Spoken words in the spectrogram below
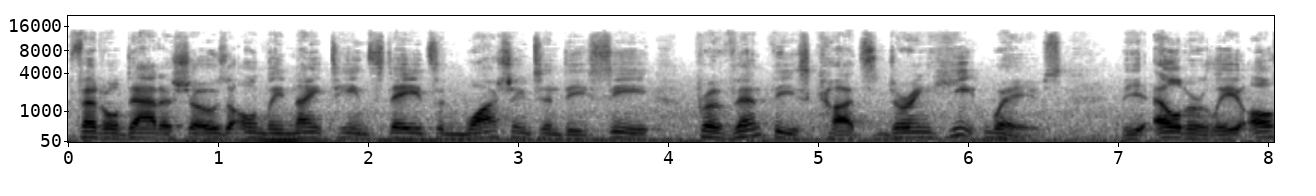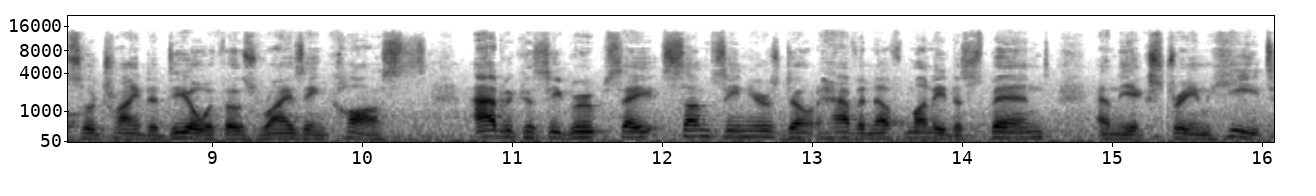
Federal data shows only 19 states and Washington, D.C. prevent these cuts during heat waves. The elderly also trying to deal with those rising costs. Advocacy groups say some seniors don't have enough money to spend, and the extreme heat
